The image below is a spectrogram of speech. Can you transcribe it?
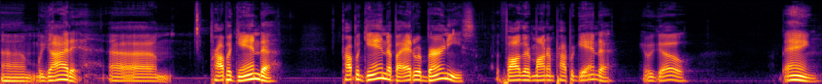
um, we got it. Um, propaganda, propaganda by Edward Bernays, the father of modern propaganda. Here we go. Bang,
